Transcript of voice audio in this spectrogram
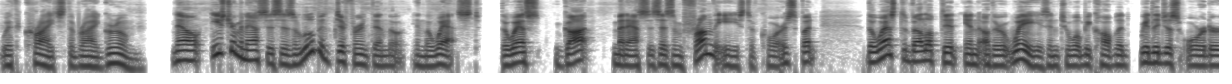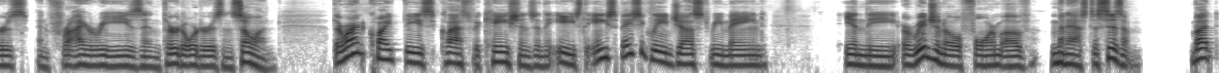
with Christ, the bridegroom. Now, Eastern monasticism is a little bit different than the, in the West. The West got monasticism from the East, of course, but the West developed it in other ways into what we call the religious orders and friaries and third orders and so on. There aren't quite these classifications in the East. The East basically just remained in the original form of monasticism. But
